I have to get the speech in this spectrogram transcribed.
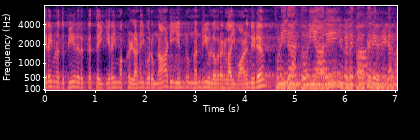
இறைவனது பேரிரக்கத்தை இறை மக்கள் அனைவரும் நாடி என்றும் நன்றியுள்ளவர்களாய் வாழ்ந்திட. புனித அந்தோணியாரே எங்களுக்காக இறைவனிடம்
